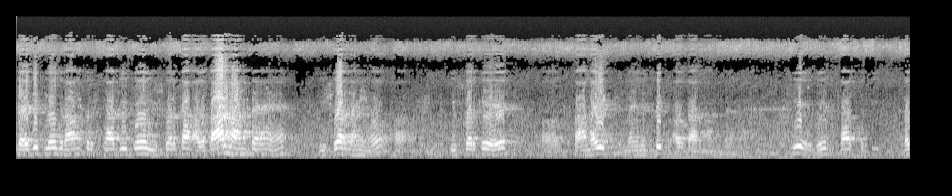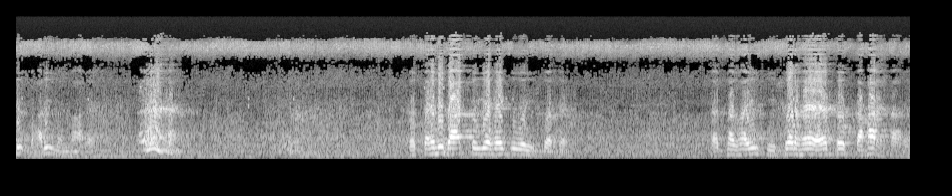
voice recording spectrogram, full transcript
वैदिक लोग रामकृष्ण आदि को ईश्वर का अवतार मानते हैं। ईश्वर नहीं हो ईश्वर के सामयिक नैमित्तिक अवतार मानते हैं। ये वेद शास्त्र की बड़ी भारी महिमा है। तो पहली बात तो ये है कि वो ईश्वर है। अच्छा भाई, ईश्वर है तो कहाँ रहता है?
